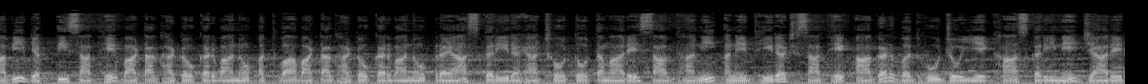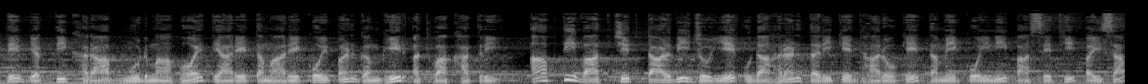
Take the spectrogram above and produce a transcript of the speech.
આવી વ્યક્તિ સાથે વાટાઘાટો કરવાનો અથવા વાટાઘાટો કરવાનો પ્રયાસ કરી રહ્યા છો તો તમારે સાવધાની અને ધીરજ સાથે આગળ વધવું જોઈએ, ખાસ કરીને જ્યારે તે વ્યક્તિ ખરાબ મૂડમાં હોય ત્યારે તમારે કોઈ પણ ગંભીર અથવા ખાતરી આપતી વાતચીત ટાળવી જોઈએ. ઉદાહરણ તરીકે, ધારો કે તમે કોઈની પાસેથી પૈસા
